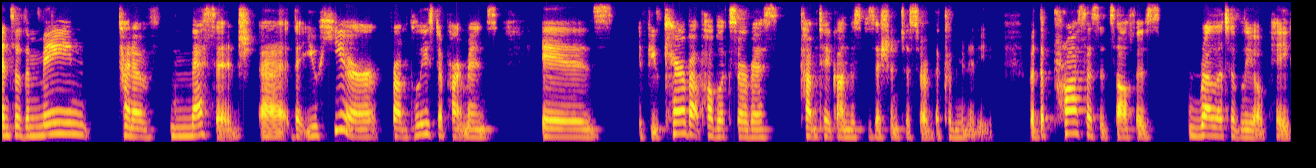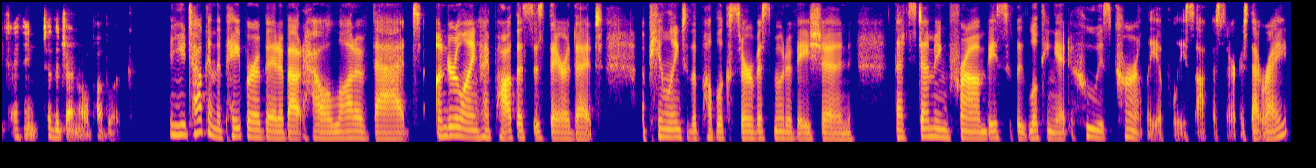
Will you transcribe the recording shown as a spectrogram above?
And so the main kind of message uh, that you hear from police departments is if you care about public service, come take on this position to serve the community. But the process itself is relatively opaque, I think, to the general public. And you talk in the paper a bit about how a lot of that underlying hypothesis there that appealing to the public service motivation that's stemming from basically looking at who is currently a police officer. Is that right?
